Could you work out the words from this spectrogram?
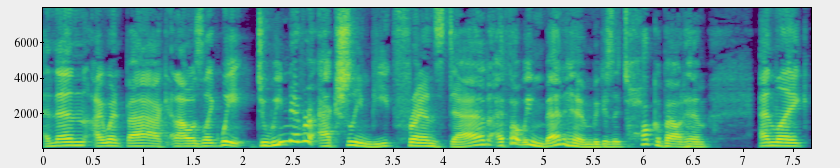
And then I went back and I was like, wait, do we never actually meet Fran's dad? I thought we met him because they talk about him. And like,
